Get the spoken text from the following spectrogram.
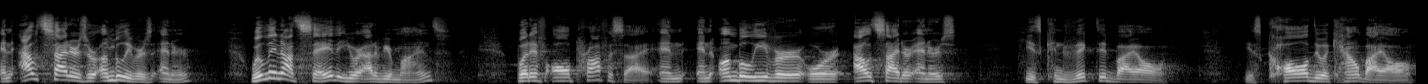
and outsiders or unbelievers enter, will they not say that you are out of your minds? But if all prophesy and an unbeliever or outsider enters, he is convicted by all, he is called to account by all.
